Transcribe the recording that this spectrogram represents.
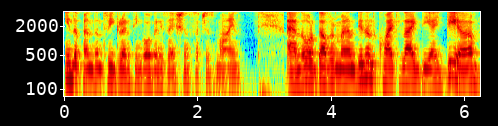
independent re-granting organizations such as mine. And our government didn't quite like the idea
